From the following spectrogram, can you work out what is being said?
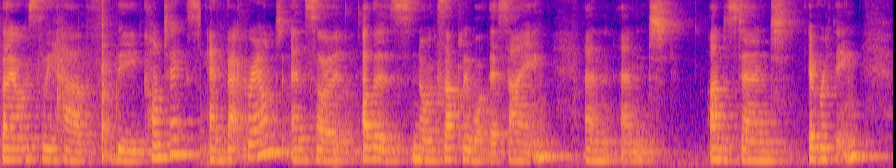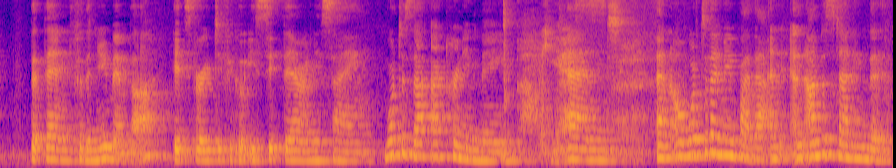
They obviously have the context and background, and so others know exactly what they're saying and, and understand everything. But then for the new member, it's very difficult. You sit there and you're saying, what does that acronym mean? Oh, yes. And, and oh, what do they mean by that? And, and understanding the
